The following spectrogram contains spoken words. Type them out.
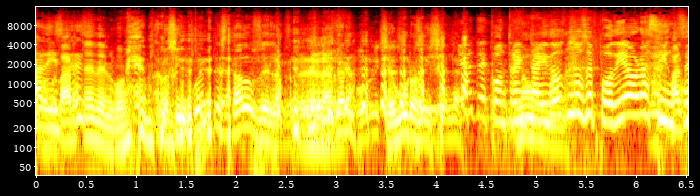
por dices. parte del gobierno. A los 50 estados de la República, según Rosa Isela. Fíjate, Con 32 no, se podía, ahora Falta de 50.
